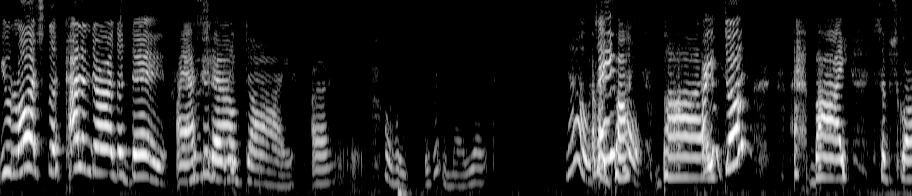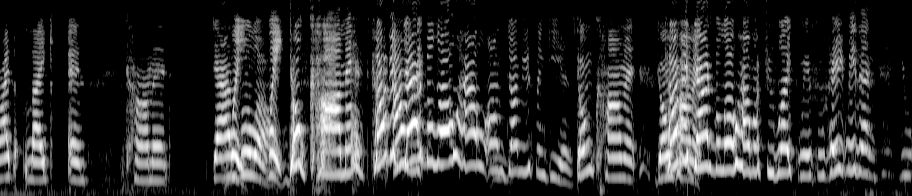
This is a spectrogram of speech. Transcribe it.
You lost the calendar of the day. I asked You shall die. Uh, oh wait, is it May yet? No, it's Okay, bye. April. Bye. Are you done? Bye. Subscribe, like, and comment Down wait, below. Wait, don't comment. Comment I'll down below how um dumb you think he is. Don't comment. Don't comment, comment. down below how much you like me. If you hate me, then you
